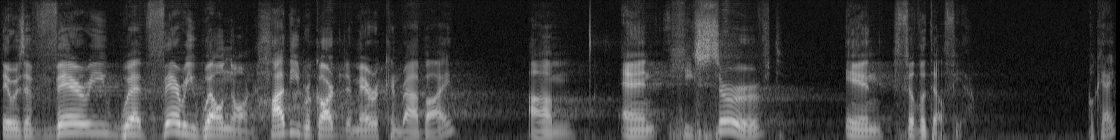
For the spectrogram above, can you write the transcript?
there was a very, very well known, highly regarded American rabbi, um, and he served in Philadelphia. Okay?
